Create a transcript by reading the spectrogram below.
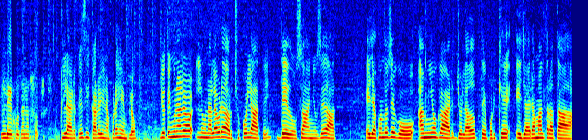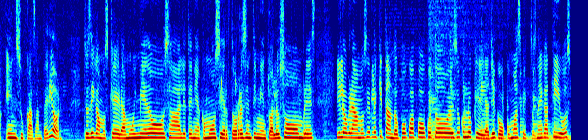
lejos de nosotros. Claro que sí, Carolina, por ejemplo, yo tengo una, una labrador chocolate de dos años de edad. Ella cuando llegó a mi hogar yo la adopté porque ella era maltratada en su casa anterior. Entonces digamos que era muy miedosa, le tenía como cierto resentimiento a los hombres y logramos irle quitando poco a poco todo eso con lo que ella llegó como aspectos negativos,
